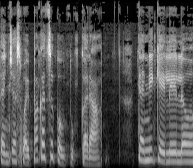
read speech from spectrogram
त्यांच्या स्वयंपाकाचं कौतुक करा. त्यांनी केलेलं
